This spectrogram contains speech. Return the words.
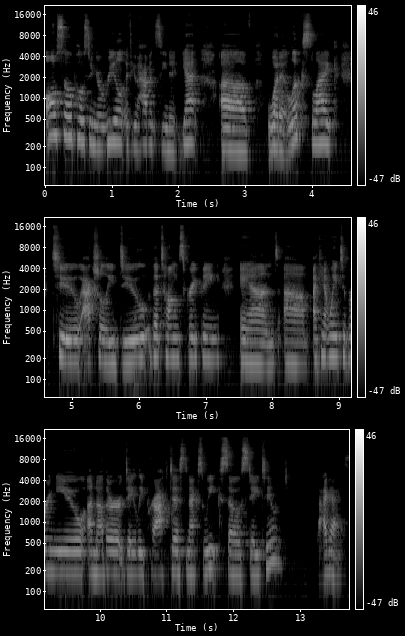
also posting a reel, if you haven't seen it yet, of what it looks like to actually do the tongue scraping. And um, I can't wait to bring you another daily practice next week. So stay tuned. Bye, guys.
